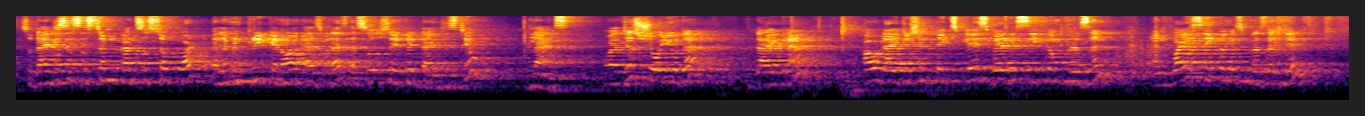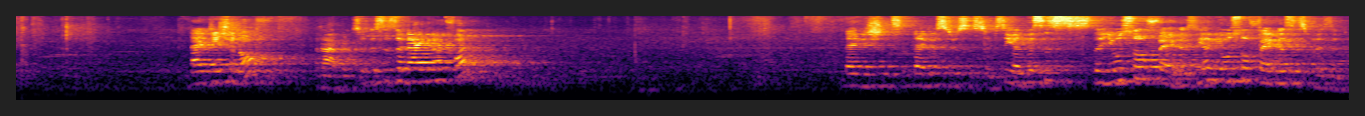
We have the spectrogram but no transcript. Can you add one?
So digestive system consists of what? Alimentary canal as well as associated digestive glands. I will just show you the diagram how digestion takes place, where is cecum present and why cecum is present in digestion of rabbit. So this is the diagram for digestion, digestive system. See here, this is the esophagus. Here esophagus is present.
